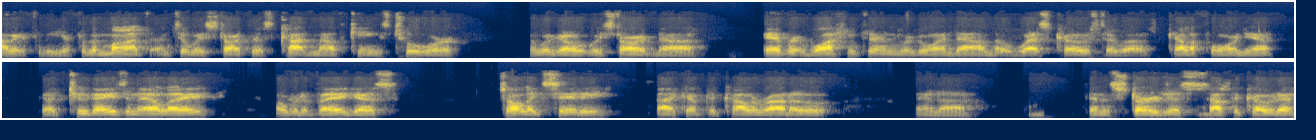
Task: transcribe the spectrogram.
I mean, for the year, for the month until we start this Cottonmouth Kings tour, and we go. We start uh, Everett, Washington. We're going down the west coast of uh, California. Got two days in L.A. Over to Vegas, Salt Lake City, back up to Colorado, and uh, then to Sturgis, South Dakota.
